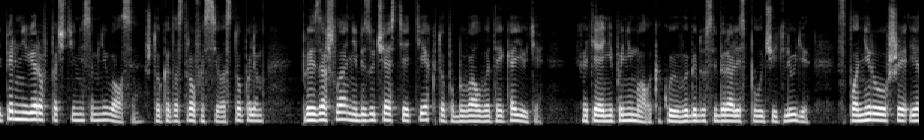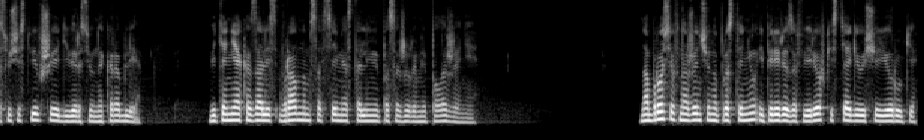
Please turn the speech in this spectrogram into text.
Теперь Неверов почти не сомневался, что катастрофа с Севастополем произошла не без участия тех, кто побывал в этой каюте, хотя и не понимал, какую выгоду собирались получить люди, спланировавшие и осуществившие диверсию на корабле. Ведь они оказались в равном со всеми остальными пассажирами положении. Набросив на женщину простыню и перерезав веревки, стягивающие ее руки,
